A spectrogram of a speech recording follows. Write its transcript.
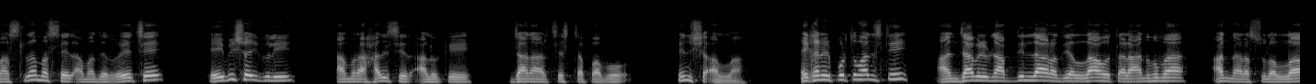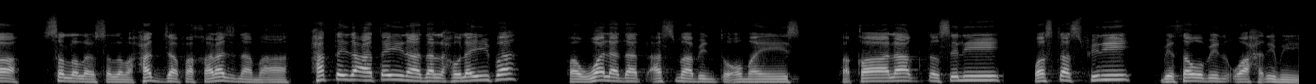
মাসলা মাসাইল আমাদের রয়েছে, এই বিষয়গুলি আমরা হাদিসের আলোকে জানার চেষ্টা পাব ইনশা আল্লাহ এখানের প্রথম হাদিসটি আনজাবির আবদুল্লাহ রাজিয়াল্লাহ তালা আনহুমা আন্না রাসুল্লাহ সাল্লা সাল্লাম হাজ্জা ফা খারাজনা মা হাত্তা ইদা আতাইনা দাল হুলাইফা فولدت أسماء بنت عميس فقال اغتسلي واستسفري بثوب واحرمي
